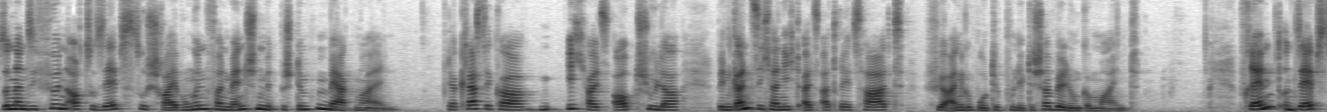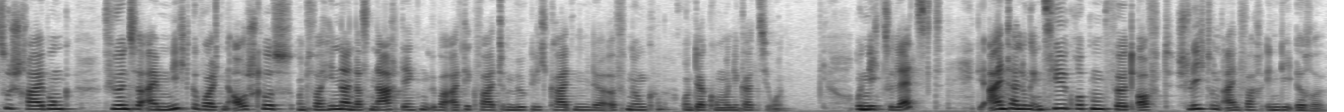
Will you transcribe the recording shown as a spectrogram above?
sondern sie führen auch zu Selbstzuschreibungen von Menschen mit bestimmten Merkmalen, der Klassiker, ich als Hauptschüler bin ganz sicher nicht als Adressat für Angebote politischer Bildung gemeint. Fremd- und Selbstzuschreibung führen zu einem nicht gewollten Ausschluss und verhindern das Nachdenken über adäquate Möglichkeiten der Öffnung und der Kommunikation. Und nicht zuletzt, die Einteilung in Zielgruppen führt oft schlicht und einfach in die Irre.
